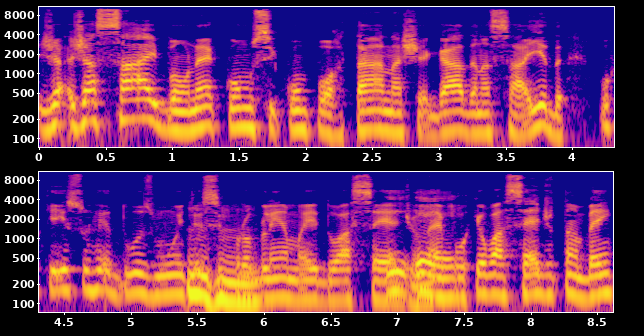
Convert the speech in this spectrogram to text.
já, já saibam né, como se comportar na chegada, na saída, porque isso reduz muito esse Uhum. problema aí do assédio, E, né? é, Porque o assédio também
